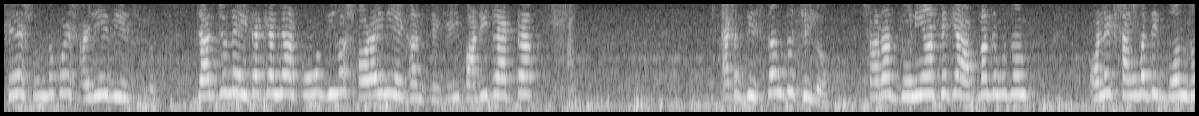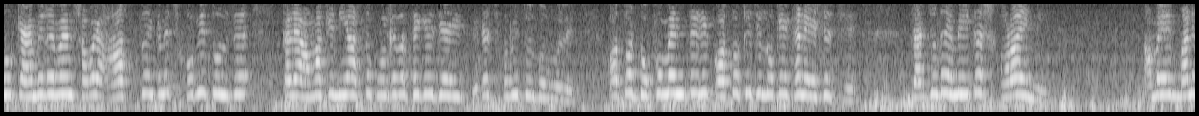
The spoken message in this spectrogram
সে সুন্দর করে সাজিয়ে দিয়েছিল। যার জন্য এটাকে আমি আর কোনো দিনও সরাইনি এখান থেকে। এই বাড়িটা একটা একটা দৃষ্টান্ত ছিল। সারা দুনিয়া থেকে আপনাদের মতন অনেক সাংবাদিক, বন্ধু, ক্যামেরাম্যান সবাই আসতো এখানে ছবি তুলতে। তাহলে আমাকে নিয়ে আসতো কলকাতা থেকে যে এটা ছবি তুলবো বলে। কত ডকুমেন্টারি কত কিছু লোকে এখানে এসেছে। যার জন্য আমি এটা সরাইনি। আমি মানে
